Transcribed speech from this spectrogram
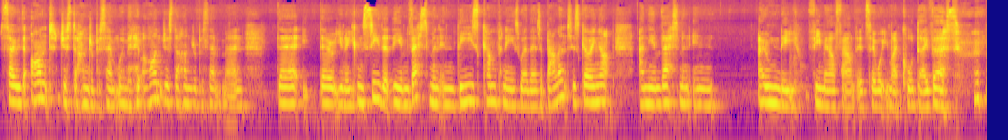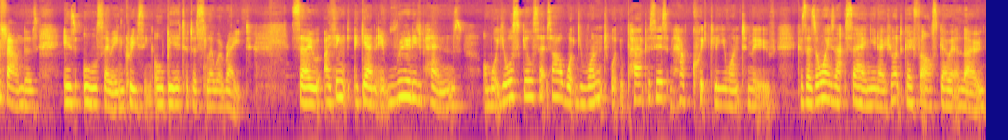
So that aren't just 100% women who aren't just 100% men. There there you know you can see that the investment in these companies where there's a balance is going up and the investment in only female founded so what you might call diverse founders is also increasing albeit at a slower rate so I think again, it really depends on what your skill sets are, what you want, what your purpose is, and how quickly you want to move. Because there's always that saying, you know, if you want to go fast, go it alone.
